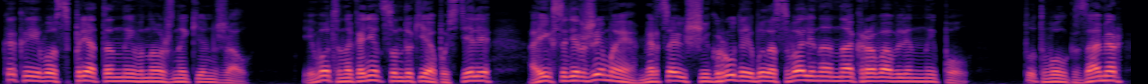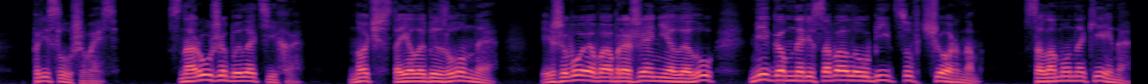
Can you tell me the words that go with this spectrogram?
как и его спрятанный в ножны кинжал. И вот, наконец, сундуки опустели, а их содержимое, мерцающей грудой, было свалено на окровавленный пол. Тут волк замер, прислушиваясь. Снаружи было тихо. Ночь стояла безлунная, и живое воображение Лелу мигом нарисовало убийцу в черном, Соломона Кейна,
